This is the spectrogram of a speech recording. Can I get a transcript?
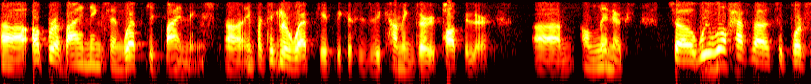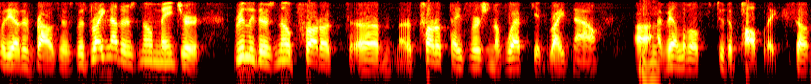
uh, Opera bindings and WebKit bindings, uh, in particular WebKit because it's becoming very popular um, on Linux. So we will have uh, support for the other browsers, but right now there's no major, really there's no product, um, productized version of WebKit right now uh, mm-hmm. available to the public. So,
